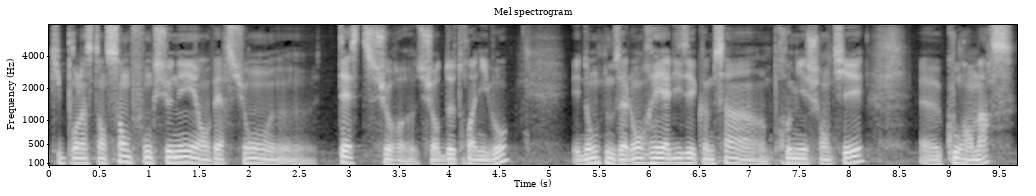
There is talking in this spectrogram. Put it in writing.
qui pour l'instant semble fonctionner en version euh, test sur sur deux trois niveaux. Et donc nous allons réaliser comme ça un premier chantier euh, courant mars,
